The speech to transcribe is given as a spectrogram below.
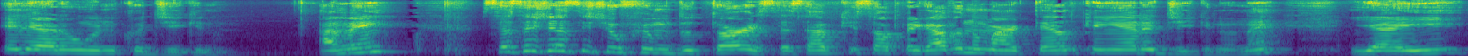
Ele era o único digno. Amém? Se você já assistiu o filme do Thor, você sabe que só pegava no martelo quem era digno, né? E aí,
